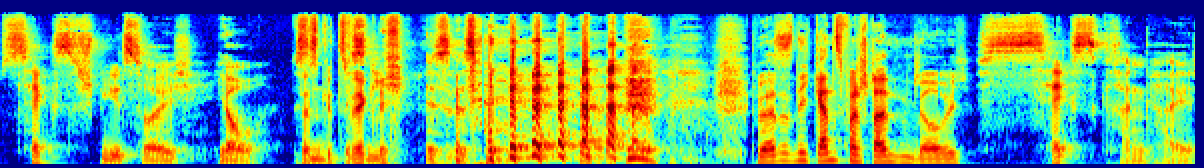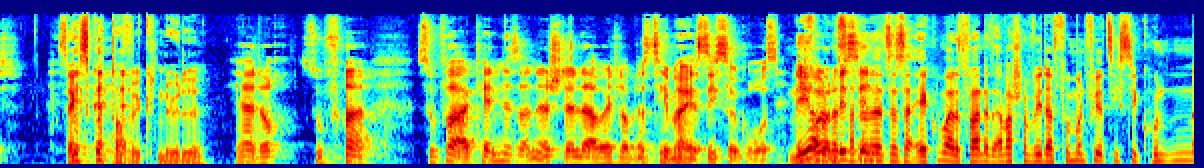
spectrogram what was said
Sexspielzeug, yo. Das gibt's ist wirklich. Ist, ist du hast es nicht ganz verstanden, glaube ich. Sexkrankheit. Sechs Kartoffelknödel. ja, doch, super, super Erkenntnis an der Stelle, aber ich glaube, das Thema ist nicht so groß. Nee, ich aber das, hat das, ey, guck mal, das waren jetzt einfach schon wieder 45 Sekunden,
